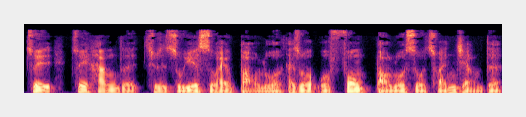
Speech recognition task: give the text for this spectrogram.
最最夯的就是主耶稣还有保罗，他说我奉保罗所传讲的。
